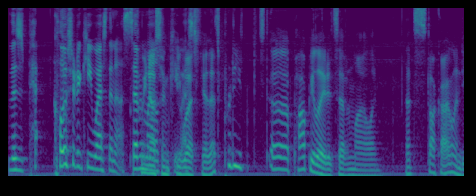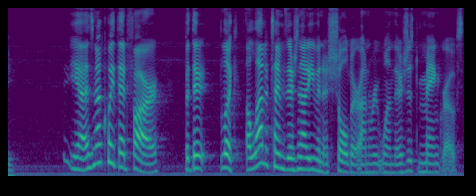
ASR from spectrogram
this is pa- closer to Key West than us, seven Between miles us from and Key West. Yeah, that's pretty uh, populated, Seven Mile. And that's Stock Islandy. Yeah, it's not quite that far, but there. Look, a lot of times there's not even a shoulder on Route One. There's just mangroves.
